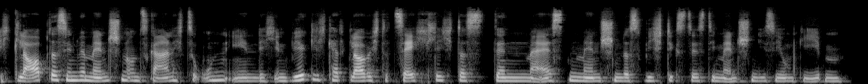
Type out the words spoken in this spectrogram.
ich glaube, da sind wir Menschen uns gar nicht so unähnlich. In Wirklichkeit glaube ich tatsächlich, dass den meisten Menschen das Wichtigste ist, die Menschen, die sie umgeben.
